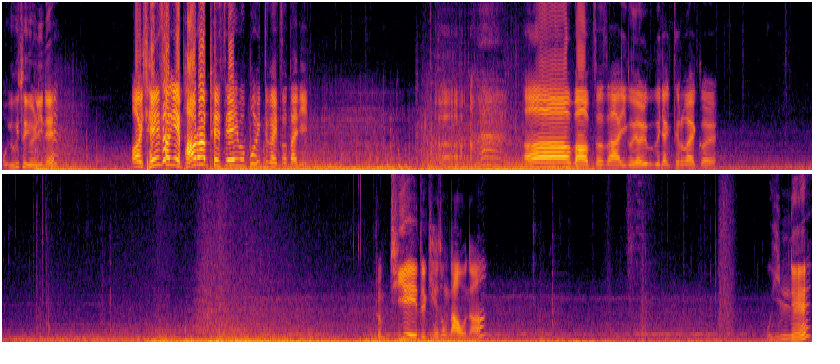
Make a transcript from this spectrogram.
어 여기서 열리네? 아이 세상에 바로 앞에 세이브 포인트가 있었다니 아, 아 마법소사 이거 열고 그냥 들어갈걸 그럼 뒤에 애들 계속 나오나? 어 있네?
